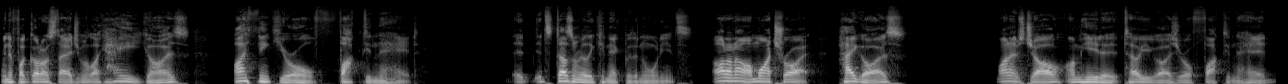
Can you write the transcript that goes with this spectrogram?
And if I got on stage and were like, hey guys, I think you're all fucked in the head. It, it doesn't really connect with an audience. I don't know. I might try it. Hey guys, my name's Joel. I'm here to tell you guys you're all fucked in the head.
